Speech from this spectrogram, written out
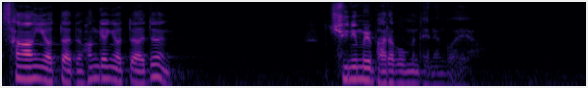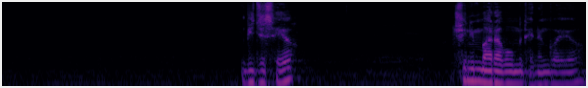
상황이 어떠하든 환경이 어떠하든 주님을 바라보면 되는 거예요. 믿으세요? 주님 바라보면 되는 거예요.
